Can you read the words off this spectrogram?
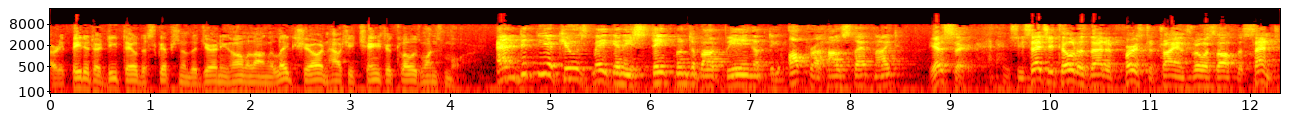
I repeated her detailed description of the journey home along the lake shore and how she changed her clothes once more. And did the accused make any statement about being at the Opera House that night? Yes, sir. She said she told us that at first to try and throw us off the scent.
